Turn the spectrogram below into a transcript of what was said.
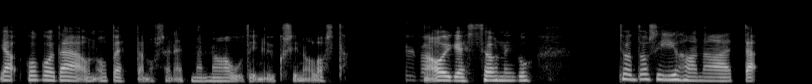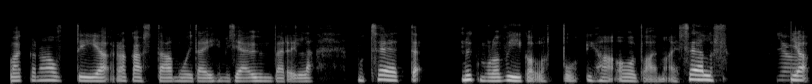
ja koko tämä on opettanut sen, että mä nautin yksinolosta. hyvä. Mä oikeasti se on, niinku, se on tosi ihanaa, että vaikka nauttii ja rakastaa muita ihmisiä ympärillä, mutta se, että nyt mulla on viikonloppu ihan all by myself. Joo, Ja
